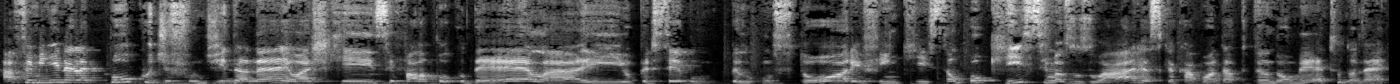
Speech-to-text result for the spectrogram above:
A feminina ela é pouco difundida, né? Eu acho que se fala pouco dela e eu percebo pelo consultório, enfim, que são pouquíssimas usuárias que acabam adaptando ao método, né?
